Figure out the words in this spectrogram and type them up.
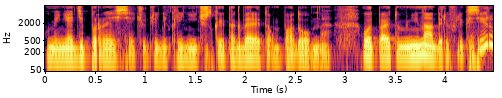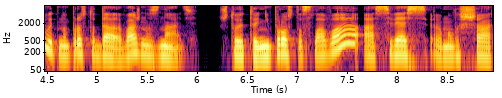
у меня депрессия, чуть ли не клиническая и так далее и тому подобное. Вот, поэтому не надо рефлексировать, но просто, да, важно знать, что это не просто слова, а связь э, малыша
